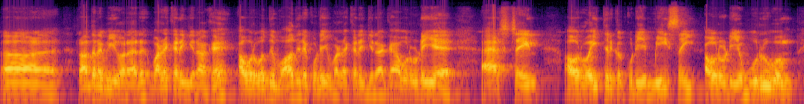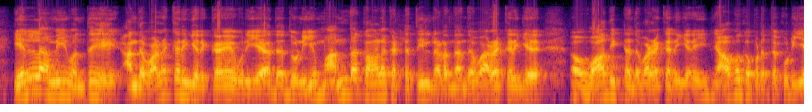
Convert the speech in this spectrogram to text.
ஆஹ், ராதாரவி வராரு வழக்கறிஞராக. அவர் வந்து வாதிடக்கூடிய வழக்கறிஞராக அவருடைய ஹேர் ஸ்டைல் அவர் வைத்திருக்கக்கூடிய மீசை அவருடைய உருவம் எல்லாமே வந்து அந்த வழக்கறிஞருக்க உரிய அந்த துணியும் அந்த காலகட்டத்தில் நடந்த அந்த வழக்கறிஞர் வாதிட்ட அந்த வழக்கறிஞரை ஞாபகப்படுத்தக்கூடிய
